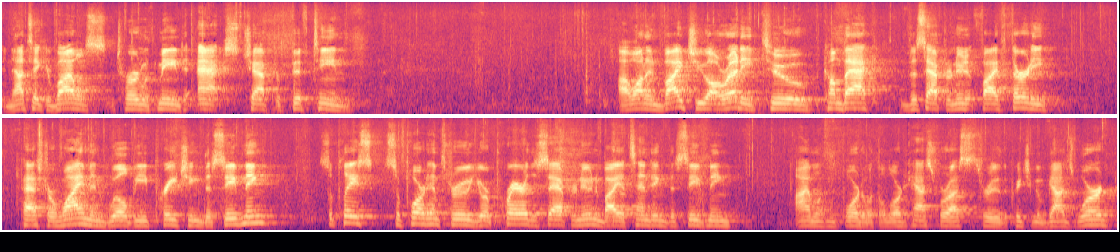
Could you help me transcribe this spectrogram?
And now take your Bibles and turn with me to Acts chapter 15. I want to invite you already to come back this afternoon at 5:30. Pastor Wyman will be preaching this evening. So please support him through your prayer this afternoon and by attending this evening. I'm looking forward to what the Lord has for us through the preaching of God's word,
